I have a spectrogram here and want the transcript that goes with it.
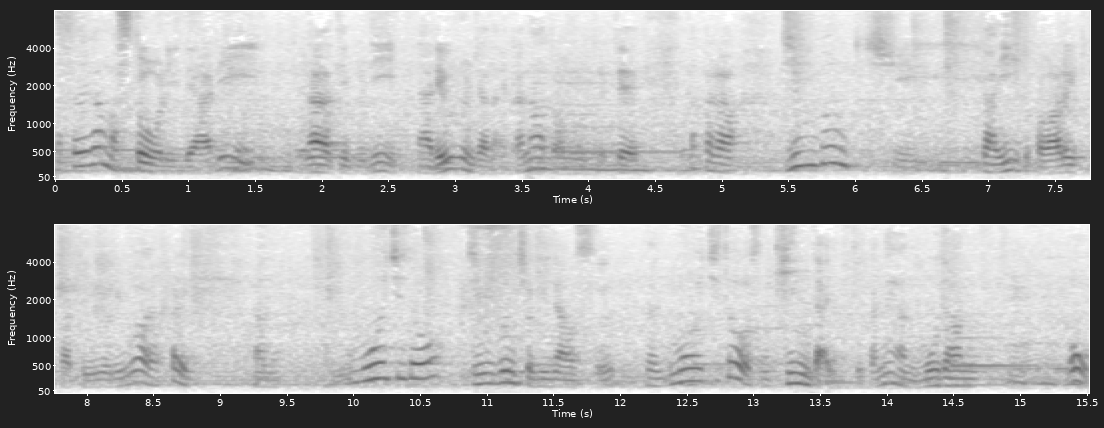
それがまあストーリーでありナラティブになりうるんじゃないかなと思ってて。だから人文知がいいとか悪いとかっていうよりはやっぱりあのもう一度人文知を見直す？もう一度その近代っていうかねあのモダンを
